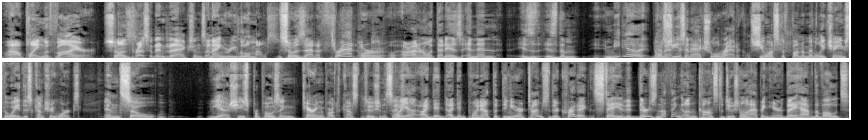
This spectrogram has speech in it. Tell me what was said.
Wow, playing with fire. So is- Unprecedented actions. An angry little mouse. So is that a threat, or, or I don't know what that is? And then is is the media? Well, Gonna, she's an actual radical. She wants to fundamentally change the way this country works. And so yeah, she's proposing tearing apart the Constitution. Essentially. Well, yeah, I did. I did point out that the New York Times, to their credit, stated that there's nothing unconstitutional happening here. They have the votes.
